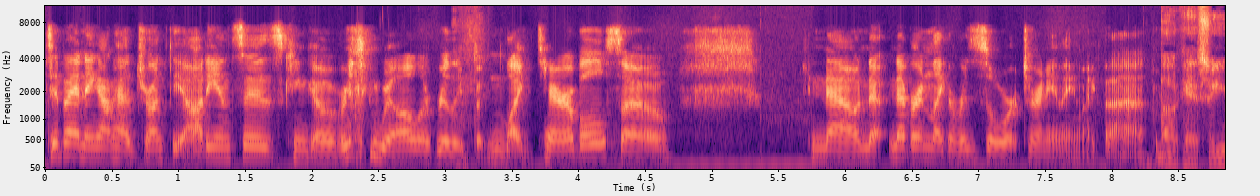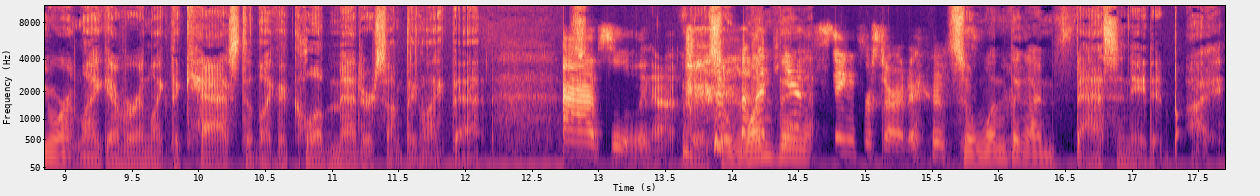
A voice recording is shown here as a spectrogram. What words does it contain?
depending on how drunk the audience is, can go really well or really like terrible. So, no, no, never in like a resort or anything like that. Okay, so you weren't like ever in like the cast at like a club med or something like that. Absolutely not. Okay, so one thing sing for starters. So one thing I'm fascinated by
